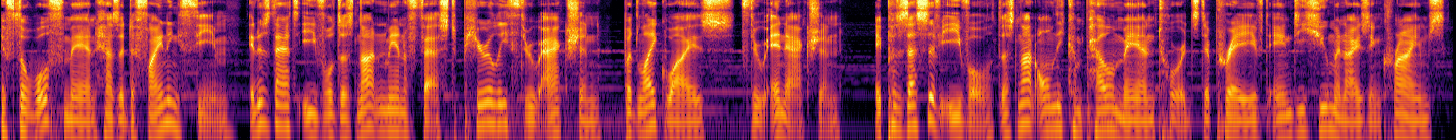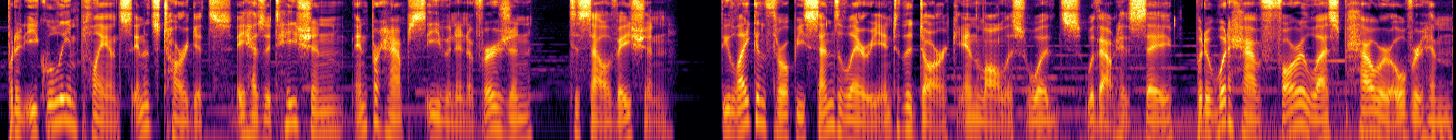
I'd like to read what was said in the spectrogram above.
If the Wolfman has a defining theme, it is that evil does not manifest purely through action, but likewise through inaction. A possessive evil does not only compel man towards depraved and dehumanizing crimes, but it equally implants in its targets a hesitation, and perhaps even an aversion, to salvation. The lycanthropy sends Larry into the dark and lawless woods without his say, but it would have far less power over him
